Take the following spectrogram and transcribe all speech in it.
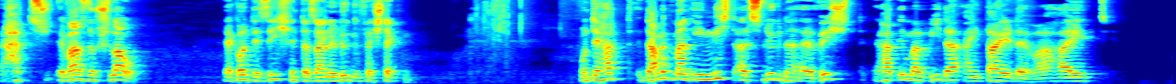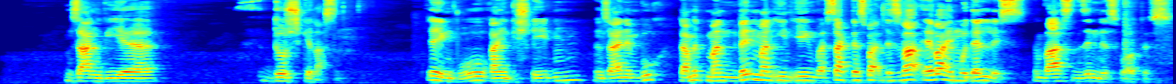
hat, er war so schlau, er konnte sich hinter seine Lügen verstecken. Und er hat, damit man ihn nicht als Lügner erwischt, er hat immer wieder einen Teil der Wahrheit, sagen wir, durchgelassen. Irgendwo reingeschrieben in seinem Buch, damit man, wenn man ihm irgendwas sagt, das war, das war, er war ein Modellist im wahrsten Sinn des Wortes.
